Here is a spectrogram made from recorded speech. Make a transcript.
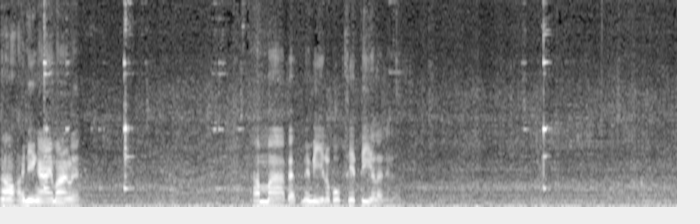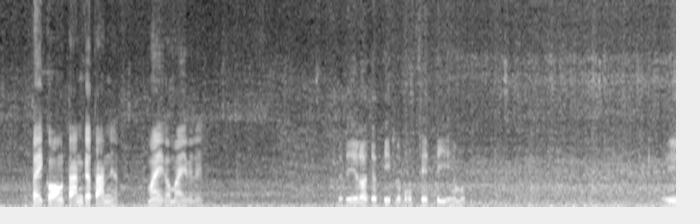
เอาอันนี้ง่ายมากเลยทำมาแบบไม่มีระบบเซฟตี้อะไรเลยครับไส้กองตันก็ตันครับไหม้ก็ไหม้ไปเลย แต่ทีนี้เราจะติดระบบเซฟตี้ให้หมดนนี้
